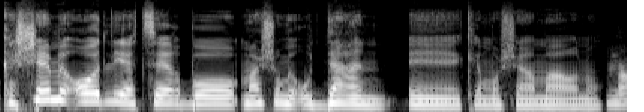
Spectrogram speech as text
קשה מאוד לייצר בו משהו מעודן, אה, כמו שאמרנו. לא,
